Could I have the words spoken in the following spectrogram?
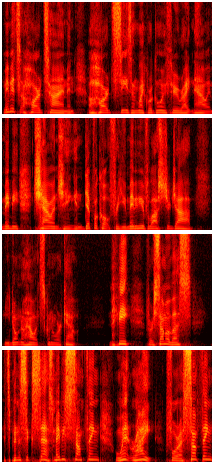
maybe it's a hard time and a hard season like we're going through right now. It may be challenging and difficult for you. Maybe you've lost your job. You don't know how it's going to work out. Maybe for some of us, it's been a success. Maybe something went right for us, something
